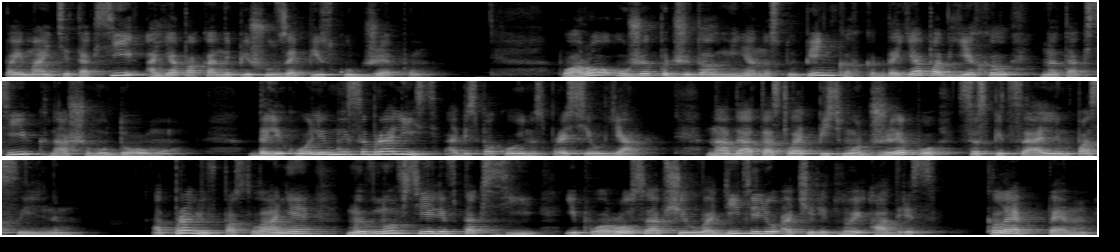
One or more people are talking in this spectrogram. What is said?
Поймайте такси, а я пока напишу записку Джепу». Пуаро уже поджидал меня на ступеньках, когда я подъехал на такси к нашему дому. «Далеко ли мы собрались?» – обеспокоенно спросил я. Надо отослать письмо Джепу со специальным посыльным. Отправив послание, мы вновь сели в такси, и Пуаро сообщил водителю очередной адрес. Клэппем,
